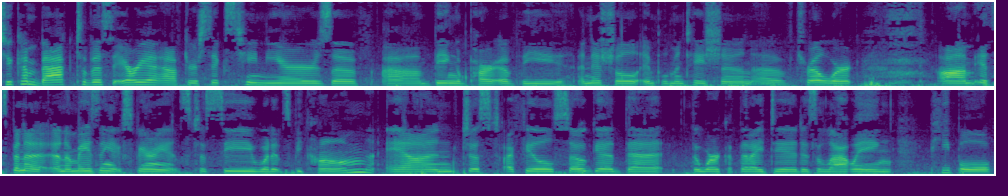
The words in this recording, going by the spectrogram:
To come back to this area after 16 years of um, being a part of the initial implementation of trail work, um, it's been a, an amazing experience to see what it's become. And just I feel so good that the work that I did is allowing people,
